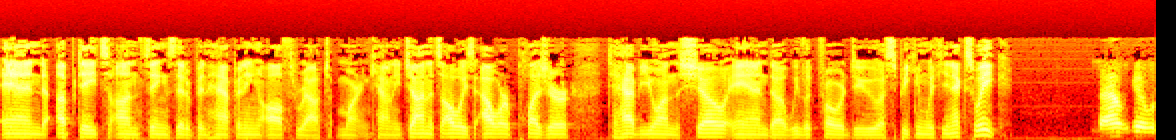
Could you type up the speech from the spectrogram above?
and updates on things that have been happening all throughout Martin County. John, it's always our pleasure to have you on the show, and uh, we look forward to uh, speaking with you next week. Sounds good. We'll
